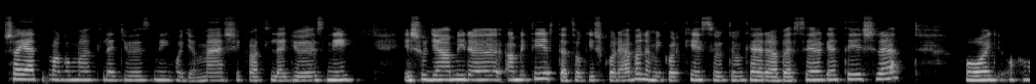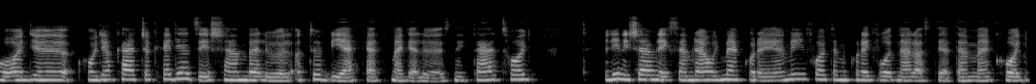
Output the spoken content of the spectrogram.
saját magamat legyőzni, hogy a másikat legyőzni, és ugye amiről, amit írtatok is korábban, amikor készültünk erre a beszélgetésre, hogy, hogy, hogy akár csak egy edzésen belül a többieket megelőzni. Tehát, hogy, hogy én is emlékszem rá, hogy mekkora élmény volt, amikor egy vodnál azt éltem meg, hogy,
